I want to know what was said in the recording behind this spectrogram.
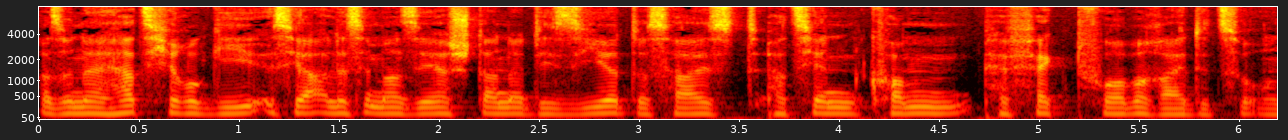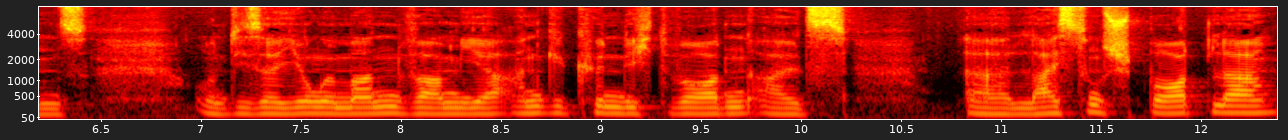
Also in der Herzchirurgie ist ja alles immer sehr standardisiert. Das heißt, Patienten kommen perfekt vorbereitet zu uns. Und dieser junge Mann war mir angekündigt worden als äh, Leistungssportler.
